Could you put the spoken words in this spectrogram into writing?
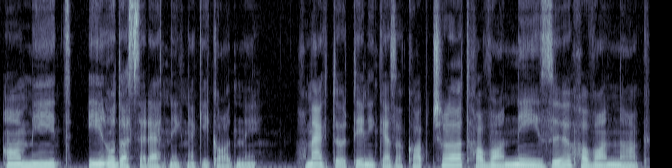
amit én oda szeretnék nekik adni. Ha megtörténik ez a kapcsolat, ha van néző, ha vannak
